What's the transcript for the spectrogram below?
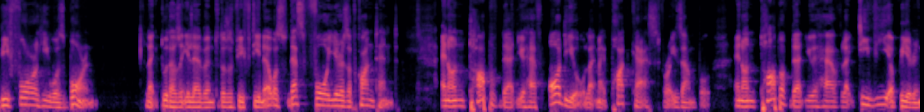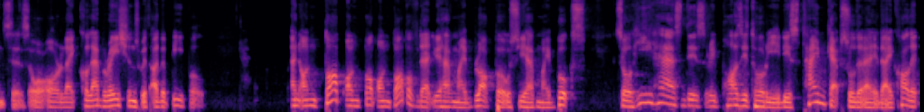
before he was born. Like 2011 2015 that was that's four years of content. And on top of that you have audio like my podcast for example. And on top of that you have like tv appearances or, or like collaborations with other people. And on top on top on top of that you have my blog posts you have my books. So he has this repository this time capsule that i that i call it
